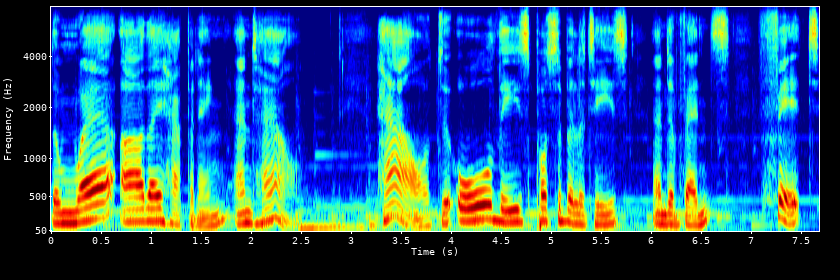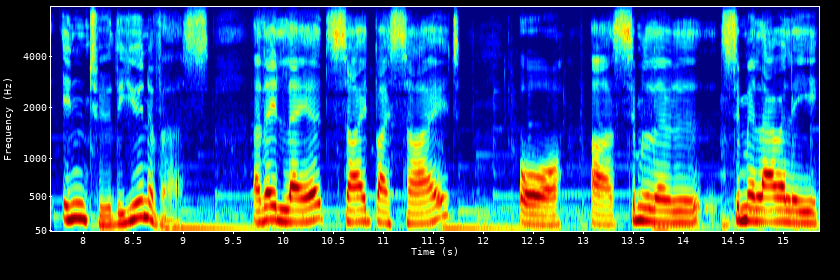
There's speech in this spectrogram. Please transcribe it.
then where are they happening and how? How do all these possibilities and events fit into the universe? Are they layered side by side or are similar, similarly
